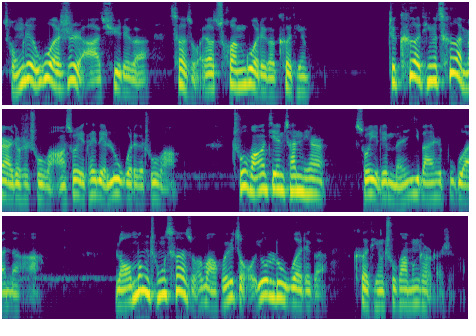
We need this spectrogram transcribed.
从这卧室啊去这个厕所要穿过这个客厅，这客厅侧面就是厨房，所以他也得路过这个厨房。厨房兼餐厅，所以这门一般是不关的啊。老孟从厕所往回走，又路过这个客厅、厨房门口的时候，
